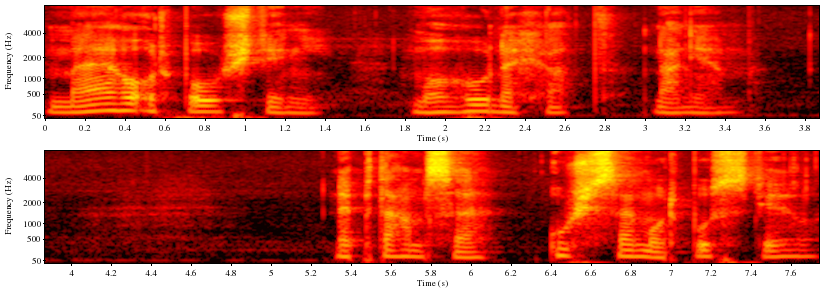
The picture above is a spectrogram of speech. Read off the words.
mého odpouštění mohu nechat na něm. Neptám se, už jsem odpustil?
